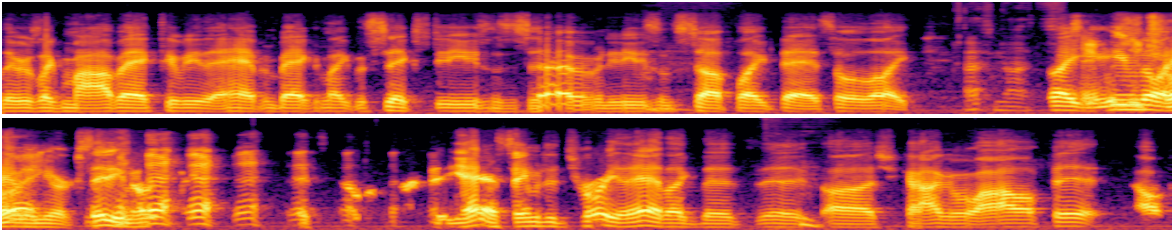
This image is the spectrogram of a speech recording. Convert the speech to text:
there was like mob activity that happened back in like the '60s and '70s and stuff like that. So like That's nuts. like Same even though I live in New York City, you it's yeah, same with Detroit. Yeah, like the the uh, Chicago outfit, Al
